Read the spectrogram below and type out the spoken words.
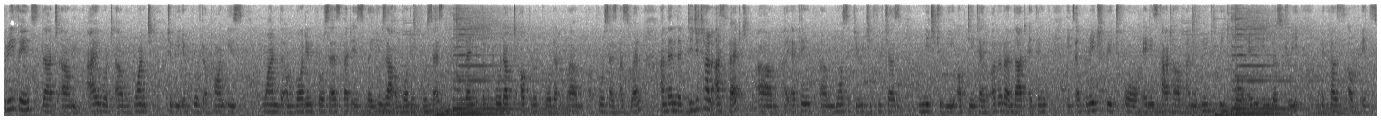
three things that um, I would want to be improved upon is one the onboarding process that is the user onboarding process then the product upload product um, process as well. And then the digital aspect um, I, I, think um, more security features need to be updated. Other than that i think it's a great fit for any startup and a great fit for any industry because of its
